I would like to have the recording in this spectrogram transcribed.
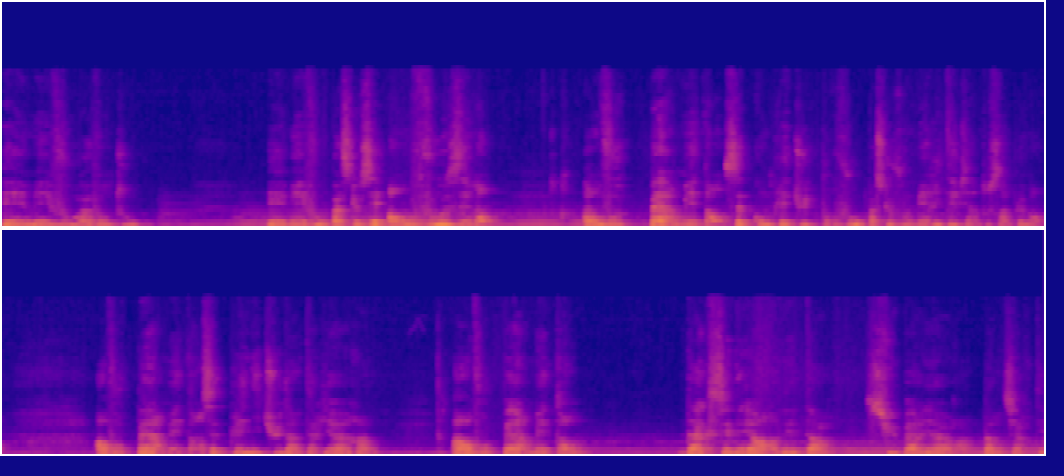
aimez-vous avant tout aimez-vous parce que c'est en vous aimant, en vous permettant cette complétude pour vous, parce que vous le méritez bien tout simplement, en vous permettant cette plénitude intérieure, en vous permettant d'accéder à un état supérieur d'entièreté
